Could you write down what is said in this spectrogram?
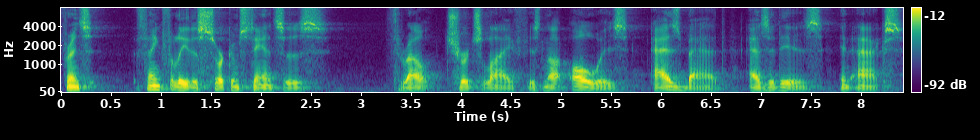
Friends, thankfully, the circumstances throughout church life is not always as bad as it is in Acts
